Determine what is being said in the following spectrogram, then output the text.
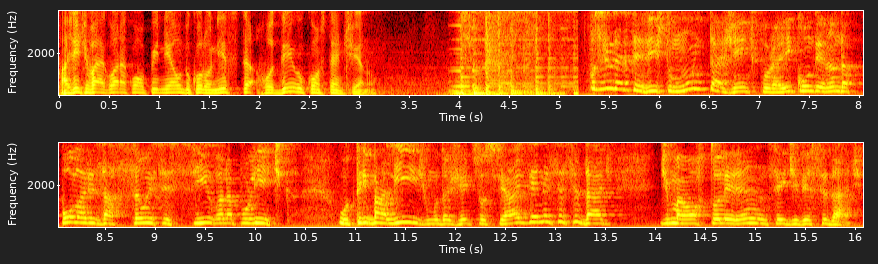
A gente vai agora com a opinião do colunista Rodrigo Constantino. Você já deve ter visto muita gente por aí condenando a polarização excessiva na política, o tribalismo das redes sociais e a necessidade de maior tolerância e diversidade.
